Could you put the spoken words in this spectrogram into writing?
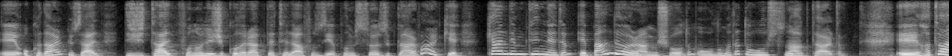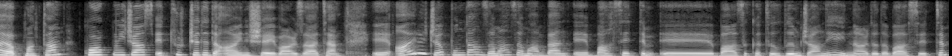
e, o kadar güzel dijital fonolojik olarak da telaffuz yapılmış sözcükler var ki kendim dinledim. E ben de öğrenmiş oldum. Oğluma da doğrusunu aktardım. E, hata yapmaktan korkmayacağız. E, Türkçe'de de aynı şey var zaten. E, ayrıca bundan zaman zaman ben e, bahsettim. E, bazı katıldığım canlı yayınlarda da bahsettim.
